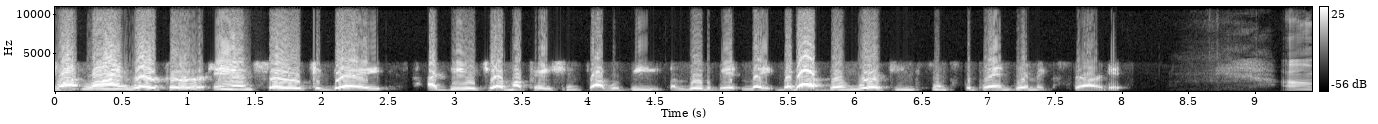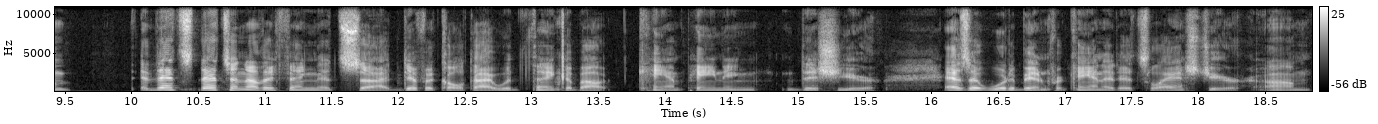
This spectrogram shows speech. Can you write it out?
frontline worker, and so today I did tell my patients I would be a little bit late, but I've been working since the pandemic started. Um, that's that's another thing that's uh, difficult, I would think, about campaigning this year, as it would have been for candidates last year. Um,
